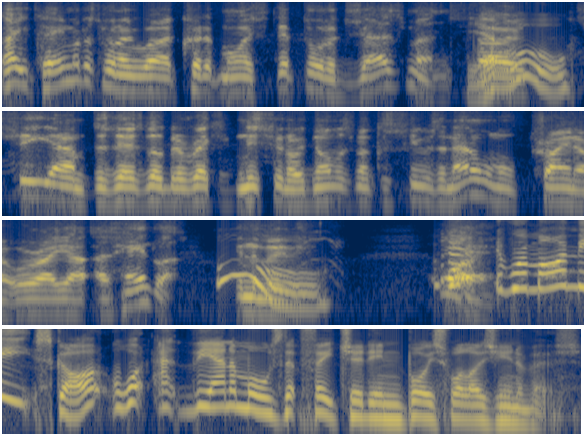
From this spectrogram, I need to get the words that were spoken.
Hey team, I just want to uh, credit my stepdaughter Jasmine. Yep. So Ooh. she um, deserves a little bit of recognition or acknowledgement because she was an animal trainer or a, uh, a handler in the movie. Ooh. Yeah. Remind me, Scott, what a- the animals that featured in Boy Swallows universe?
